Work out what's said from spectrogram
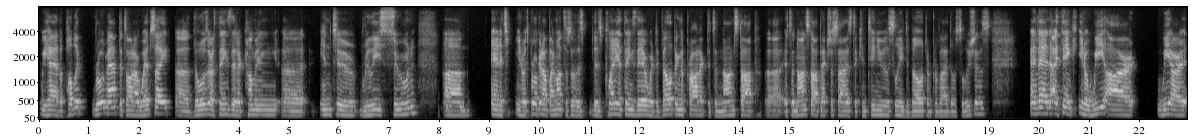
we have a public roadmap that's on our website. Uh, those are things that are coming uh, into release soon. Um, and it's you know it's broken out by month. So there's there's plenty of things there. We're developing the product. It's a nonstop uh, it's a nonstop exercise to continuously develop and provide those solutions. And then i think you know we are we are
